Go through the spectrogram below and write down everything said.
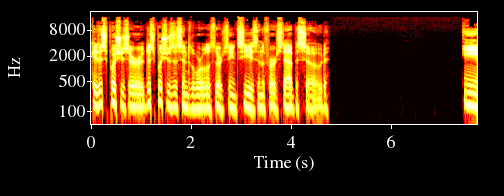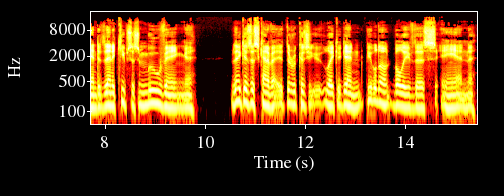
okay, this pushes her, this pushes us into the world of 13 Seas in the first episode. And then it keeps us moving then it gives us kind of a because like again people don't believe this and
